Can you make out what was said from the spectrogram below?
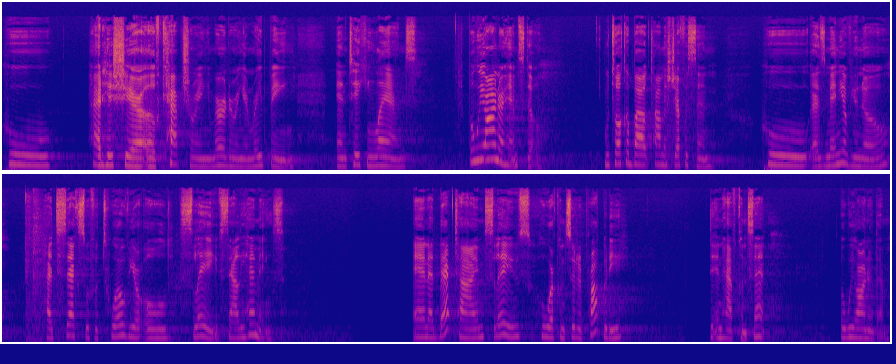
who had his share of capturing, murdering, and raping and taking lands. But we honor him still. We talk about Thomas Jefferson, who, as many of you know, had sex with a 12 year old slave, Sally Hemings. And at that time, slaves who were considered property didn't have consent, but we honor them.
